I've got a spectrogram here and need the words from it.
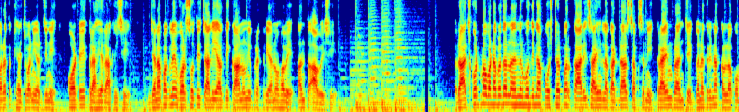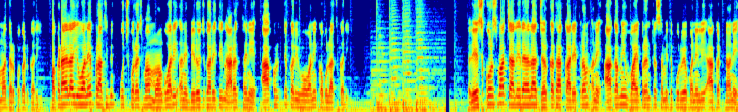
પરત ખેંચવાની અરજીને કોર્ટે ગ્રાહ્ય રાખી છે. જેના પગલે વર્ષોથી ચાલી આવતી કાનૂની પ્રક્રિયાનો હવે અંત આવે છે. રાજકોટમાં વડાપ્રધાન નરેન્દ્ર મોદીના પોસ્ટર પર કારી શાહી લગાડનાર શખ્સની ક્રાઇમ બ્રાન્ચે ગણતરીના કલાકોમાં ધરપકડ કરી. પકડાયેલા યુવાને પ્રાથમિક પૂછપરછમાં મોંઘવારી અને બેરોજગારીથી નારાજ થઈને આકૃત્ય કૃત્ય કર્યું હોવાની કબૂલાત કરી. રેસકોર્સમાં ચાલી રહેલા જરકથા કાર્યક્રમ અને આગામી વાઇબ્રન્ટ સમિત પૂર્વે બનેલી આ ઘટનાને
